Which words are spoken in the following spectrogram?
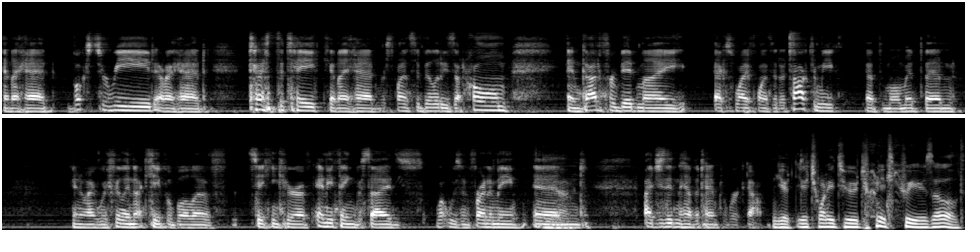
and I had books to read, and I had tests to take, and I had responsibilities at home. And God forbid my ex wife wanted to talk to me at the moment, then you know, I was really not capable of taking care of anything besides what was in front of me. And yeah. I just didn't have the time to work out. You're, you're 22, or 23 years old.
